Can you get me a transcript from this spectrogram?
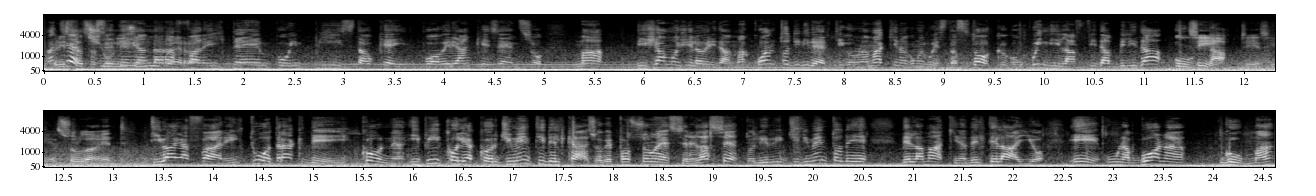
Ma certo, se devi andare a super. fare il tempo in pista, ok, può avere anche senso, ma diciamoci la verità, ma quanto ti diverti con una macchina come questa, stock, con quindi l'affidabilità Honda? Sì, sì, sì, assolutamente. Ti vai a fare il tuo track day con i piccoli accorgimenti del caso che possono essere l'assetto, l'irrigidimento de- della macchina, del telaio e una buona gomma,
